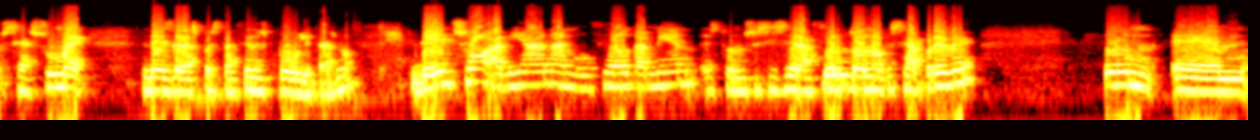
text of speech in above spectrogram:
se asume desde las prestaciones públicas, ¿no? De hecho, habían anunciado también, esto no sé si será cierto o no que se apruebe, un, eh,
